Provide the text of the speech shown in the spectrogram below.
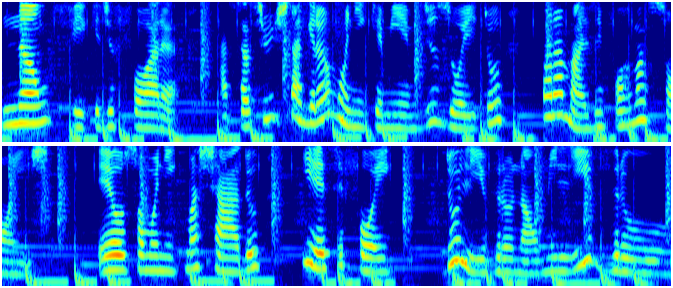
Não fique de fora. Acesse o Instagram MoniqueMM18 para mais informações. Eu sou Monique Machado e esse foi do livro Não Me Livro.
